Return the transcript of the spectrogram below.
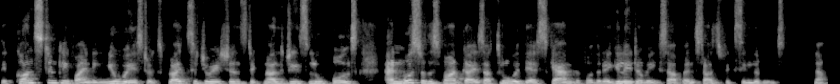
they're constantly finding new ways to exploit situations, technologies, loopholes. And most of the smart guys are through with their scam before the regulator wakes up and starts fixing the rules. Now,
